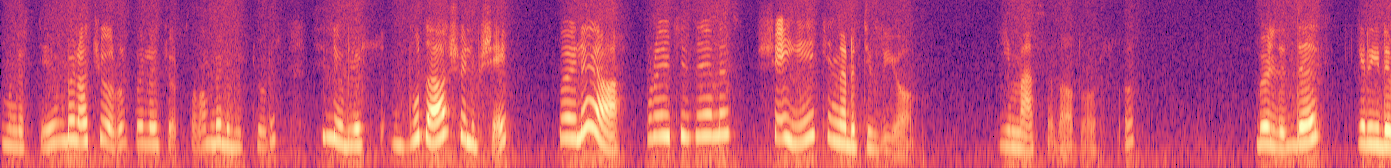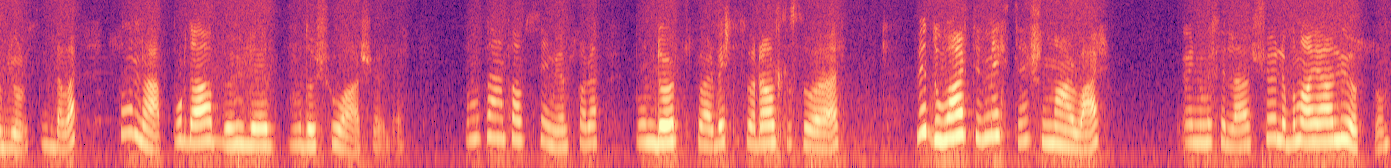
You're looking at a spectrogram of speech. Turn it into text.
hemen göstereyim. Böyle açıyoruz. Böyle açıyoruz falan. Böyle büyütüyoruz. Silebiliyoruz. Bu da şöyle bir şey. Böyle ya. Buraya çizdiğimiz şeyi kenara çiziyor. Diyeyim ben size daha doğrusu. Böyle de geri gidebiliyoruz. Şimdi var. Sonra burada böyle burada şu var şöyle. Bunu ben fazla sevmiyorum. Sonra bunun dörtlüsü var, beşlisi var, altlısı var. Ve duvar çizmek için şunlar var. Yani mesela şöyle bunu ayarlıyorsun.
